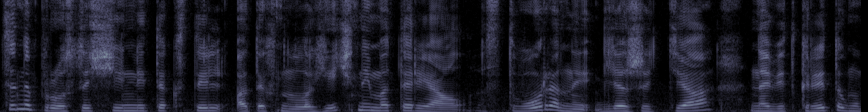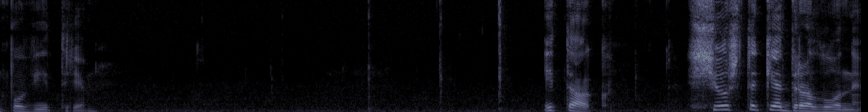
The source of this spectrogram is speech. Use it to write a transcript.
Це не просто щільний текстиль, а технологічний матеріал, створений для життя на відкритому повітрі. І так, що ж таке дралони?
